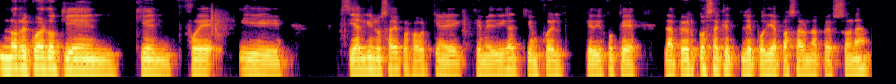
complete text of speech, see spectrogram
no recuerdo quién, quién fue y si alguien lo sabe, por favor, que, que, me diga quién fue el que dijo que la peor cosa que le podía pasar a una persona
